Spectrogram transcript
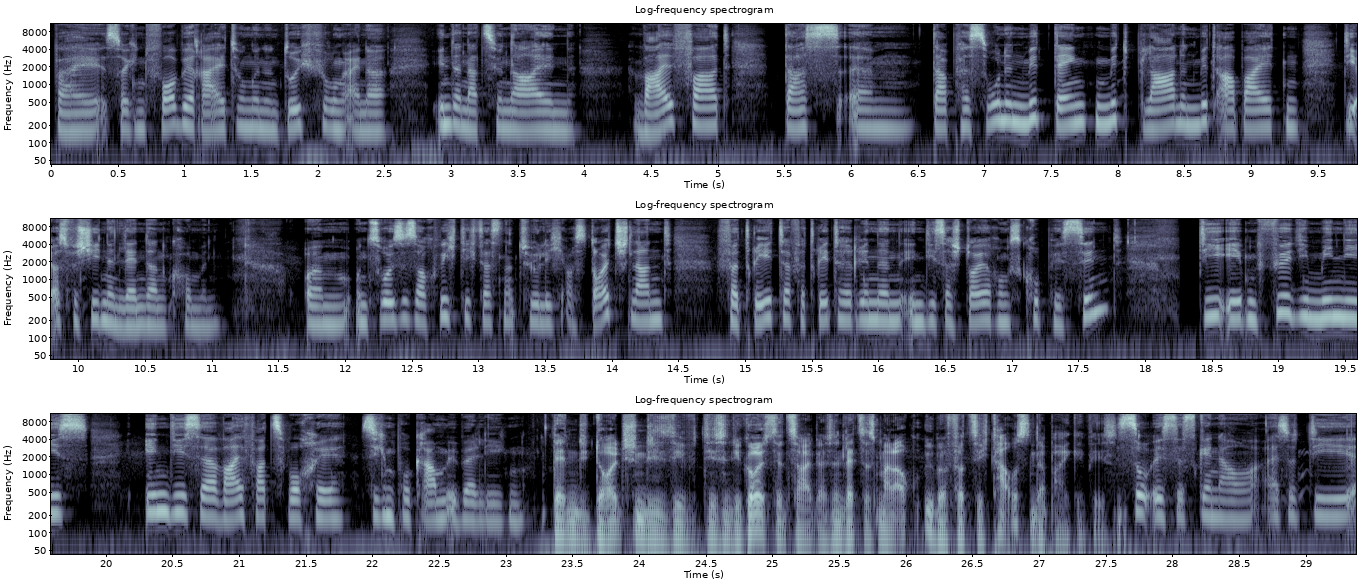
bei solchen Vorbereitungen und Durchführung einer internationalen Wahlfahrt, dass ähm, da Personen mitdenken, mitplanen, mitarbeiten, die aus verschiedenen Ländern kommen. Ähm, und so ist es auch wichtig, dass natürlich aus Deutschland Vertreter, Vertreterinnen in dieser Steuerungsgruppe sind, die eben für die Minis in dieser Wallfahrtswoche sich ein Programm überlegen. Denn die Deutschen, die, die sind die größte Zahl. Da sind letztes Mal auch über 40.000 dabei gewesen. So ist es genau. Also die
